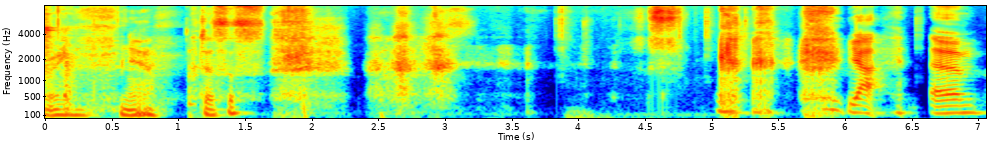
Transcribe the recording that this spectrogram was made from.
Ring. Ja, das ist. ja, ähm.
